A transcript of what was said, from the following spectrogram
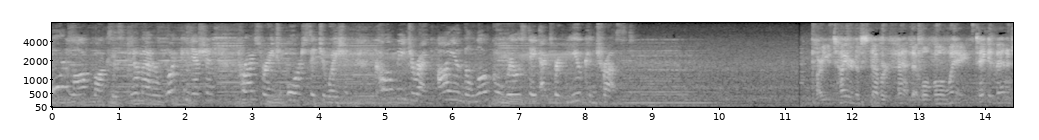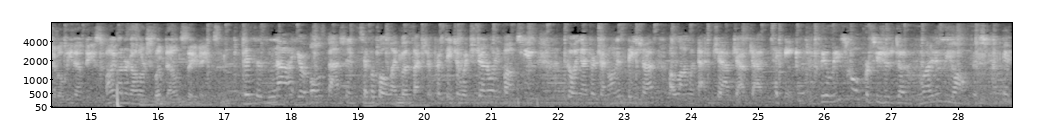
or lock boxes, no matter what condition, price range, or situation. Call me direct. I am the local real estate expert you can trust. Are you tired of stubborn fat that won't go away? Take advantage of Elite MD's $500 Slim Down Savings. This is not your old-fashioned typical liposuction procedure, which generally involves you going under general anesthesia along with that jab, jab, jab technique. The Elite Sculpt procedure is done right in the office. It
